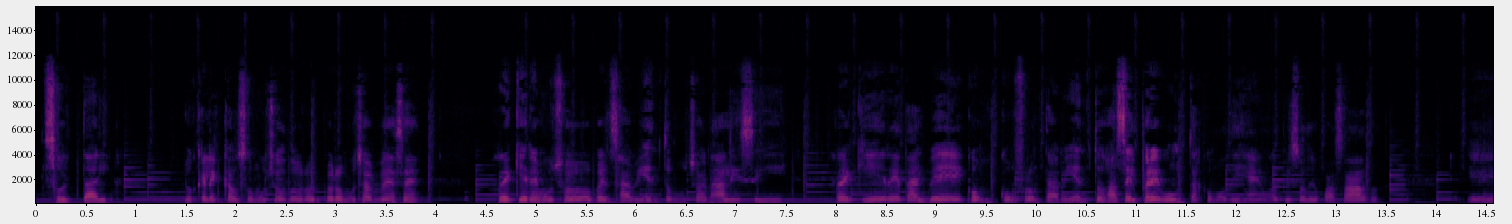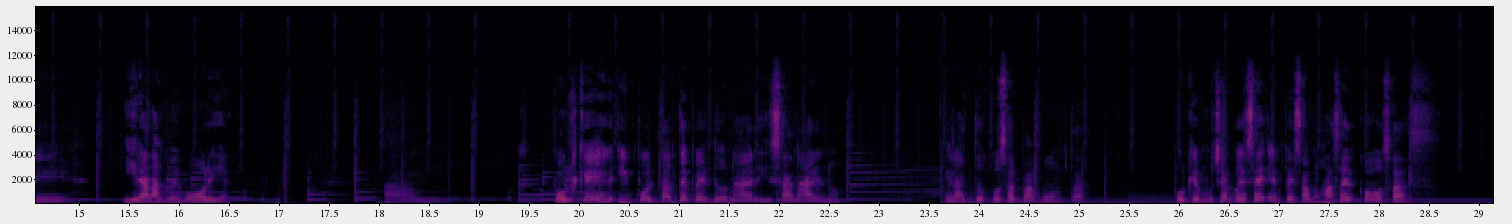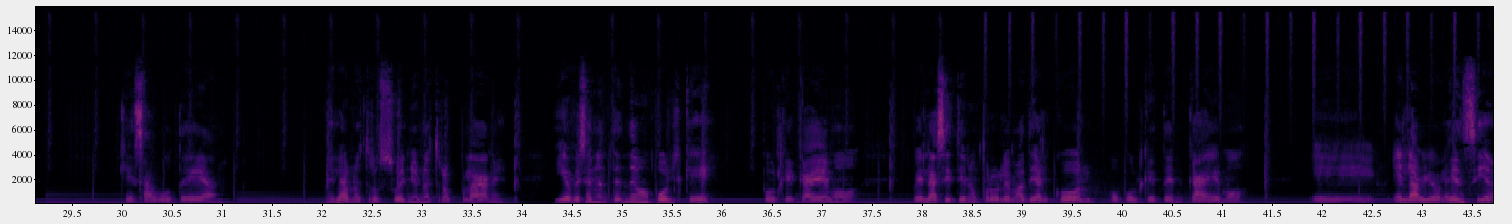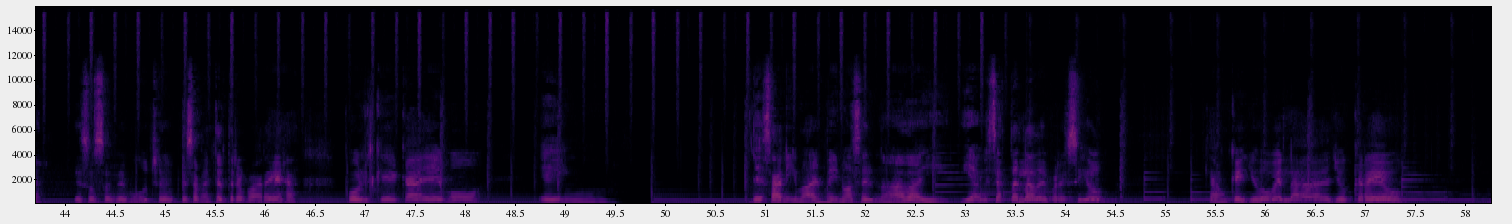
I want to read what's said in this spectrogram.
Soltar lo que les causó mucho dolor, pero muchas veces requiere mucho pensamiento, mucho análisis, requiere tal vez con confrontamientos, hacer preguntas, como dije en un episodio pasado, eh, ir a las memorias. ¿Por qué es importante perdonar y sanarnos? Que las dos cosas van juntas. Porque muchas veces empezamos a hacer cosas que sabotean nuestros sueños, nuestros planes. Y a veces no entendemos por qué. Por qué caemos, ¿verdad? Si tiene un problema de alcohol o por qué caemos eh, en la violencia. Eso se ve mucho, especialmente entre parejas. ¿Por qué caemos en desanimarme y no hacer nada y, a veces hasta en la depresión. Que aunque yo, ¿verdad? Yo creo,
